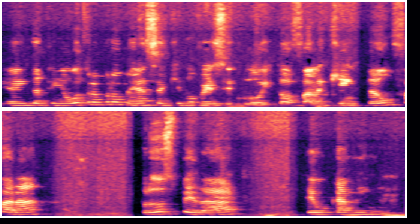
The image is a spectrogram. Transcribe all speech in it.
E ainda tem outra promessa aqui no versículo 8, fala que então fará prosperar teu caminho. Uhum.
